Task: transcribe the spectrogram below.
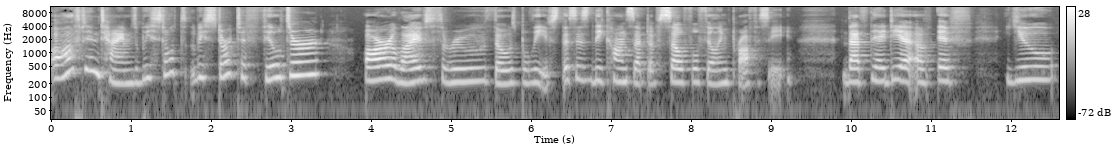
oftentimes we start we start to filter our lives through those beliefs. This is the concept of self-fulfilling prophecy. That's the idea of if you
